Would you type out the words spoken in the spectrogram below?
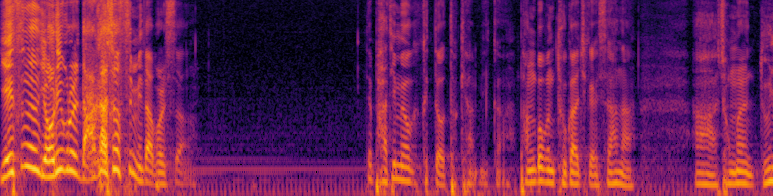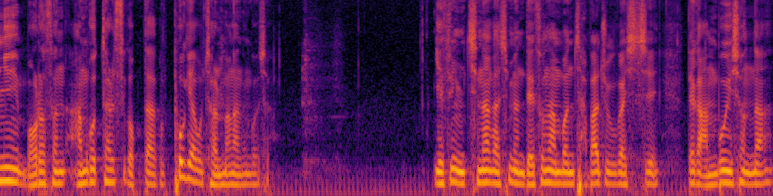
예수는 여리고를 나가셨습니다, 벌써. 근데 바디메오가 그때 어떻게 합니까? 방법은 두 가지가 있어요. 하나. 아, 정말 눈이 멀어선 아무것도 할 수가 없다고 포기하고 절망하는 거죠. 예수님 지나가시면 내 손 한번 잡아주고 가시지. 내가 안 보이셨나?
